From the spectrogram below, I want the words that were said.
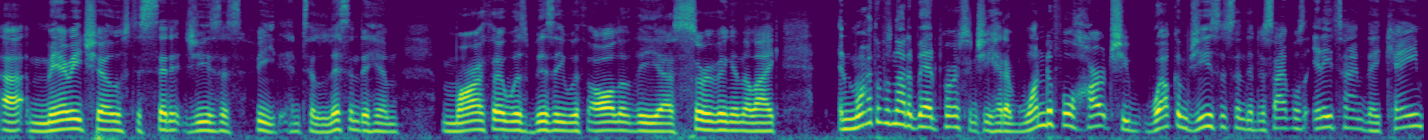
uh, Mary chose to sit at Jesus' feet and to listen to him. Martha was busy with all of the uh, serving and the like. And Martha was not a bad person. She had a wonderful heart. She welcomed Jesus and the disciples anytime they came.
